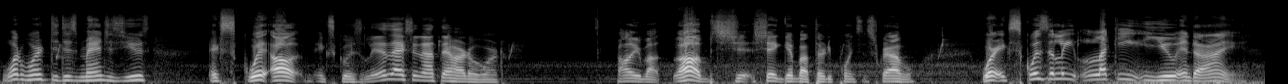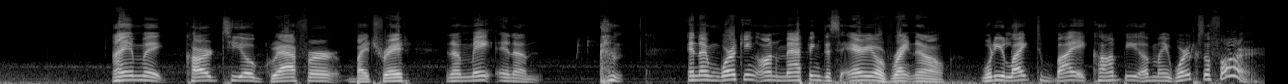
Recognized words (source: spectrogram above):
What word did this man just use? Exquisite. Oh, exquisitely. It's actually not that hard of a word. Probably about oh shit, shit. Get about thirty points in Scrabble. We're exquisitely lucky, you and I. I am a cartographer by trade, and I'm ma- and I'm and I'm working on mapping this area right now. Would you like to buy a copy of my work so far?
